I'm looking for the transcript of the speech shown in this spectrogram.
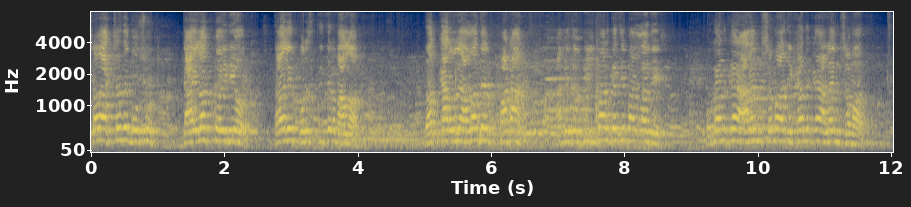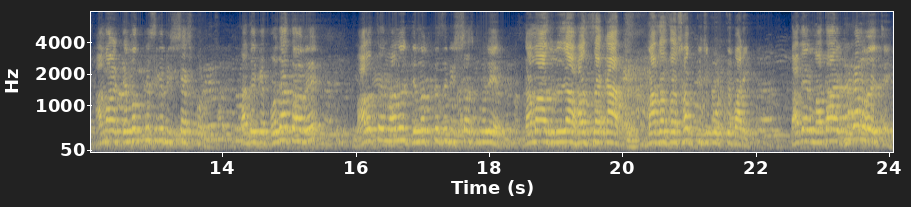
সব একসাথে বসুন। ডায়লগ তৈরি হোক। তাহলে পরিস্থিতির ভালো হবে। দরকার হলে আমাদের পাঠান। আমি তো বিশবার গেছি বাংলাদেশ। ওখানকার আলেম সমাজ, এখানকার আলেম সমাজ, আমার ডেমোক্রেসিকে বিশ্বাস করি তাদেরকে বোঝাতে হবে, ভারতের মানুষ ডেমোক্রেসি বিশ্বাস করে নামাজ, রোজা, হজ জাকাত মাদ্রাসা সব কিছু করতে পারে। তাদের মাথায় ঢুকানো হয়েছে।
